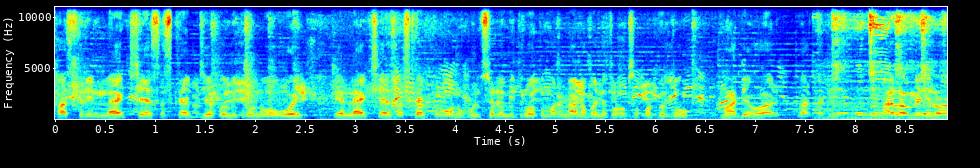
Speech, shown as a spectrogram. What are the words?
ખાસ કરીને લાઇક શેર સબસ્ક્રાઇબ જે કોઈ મિત્રો નવા હોય એ લાઇક શેર સબસ્ક્રાઇબ કરવાનું ભૂલશો નહીં મિત્રો. તમારા નાના ભાઈને થોડોક સપોર્ટ કરજો. મહાદેવ હર દ્વારકાથી હાલો મિત્રો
